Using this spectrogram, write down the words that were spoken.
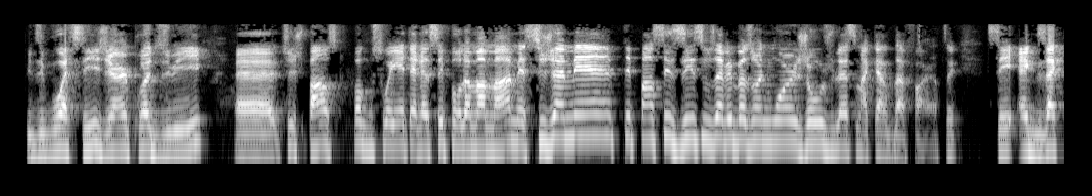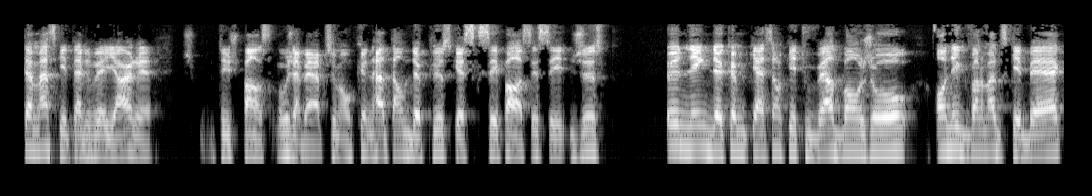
puis dit voici, j'ai un produit, euh, tu sais, je pense pas que vous soyez intéressé pour le moment, mais si jamais, pensez-y, si vous avez besoin de moi un jour, je vous laisse ma carte d'affaires. C'est exactement ce qui est arrivé hier. Euh, je, je pense, moi, j'avais absolument aucune attente de plus que ce qui s'est passé. C'est juste une ligne de communication qui est ouverte. Bonjour, on est le gouvernement du Québec,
